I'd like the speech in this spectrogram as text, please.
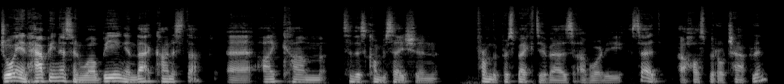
joy and happiness and well-being and that kind of stuff. Uh, I come to this conversation from the perspective, as I've already said, a hospital chaplain,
